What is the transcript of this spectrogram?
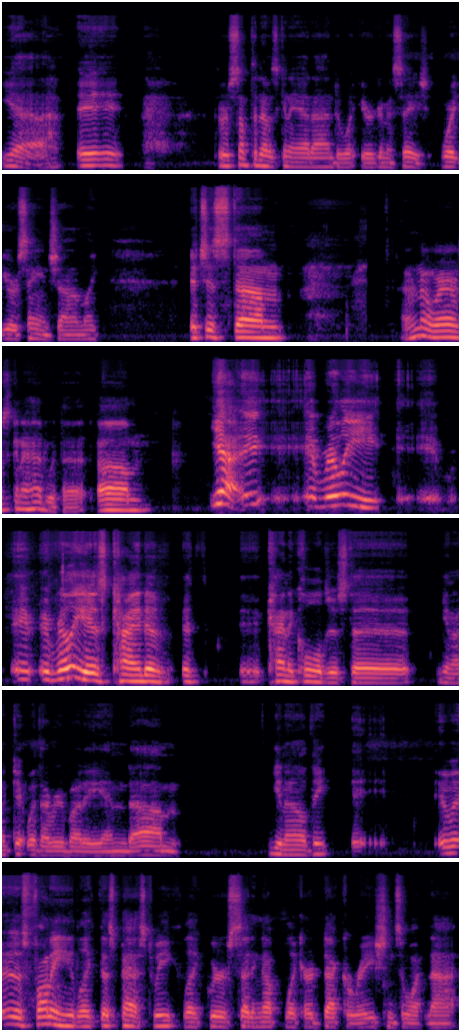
yeah it, it- there was something i was going to add on to what you were going to say what you were saying sean like it just um i don't know where i was going to head with that um yeah it, it really it, it, really is kind of it, it kind of cool just to you know get with everybody and um you know the it, it it was funny like this past week like we were setting up like our decorations and whatnot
